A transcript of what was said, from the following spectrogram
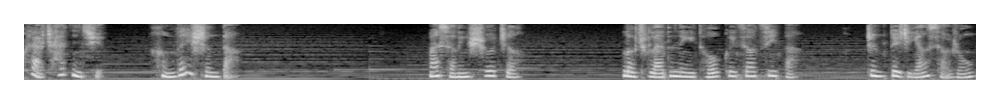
快点插进去，很卫生的。马小玲说着，露出来的那一头硅胶鸡巴，正对着杨小荣。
